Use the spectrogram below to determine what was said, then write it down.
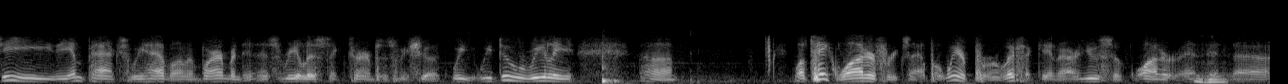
see the impacts we have on environment in as realistic terms as we should. We we do really. Uh, well, take water for example. We are prolific in our use of water, and, mm-hmm. and uh,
